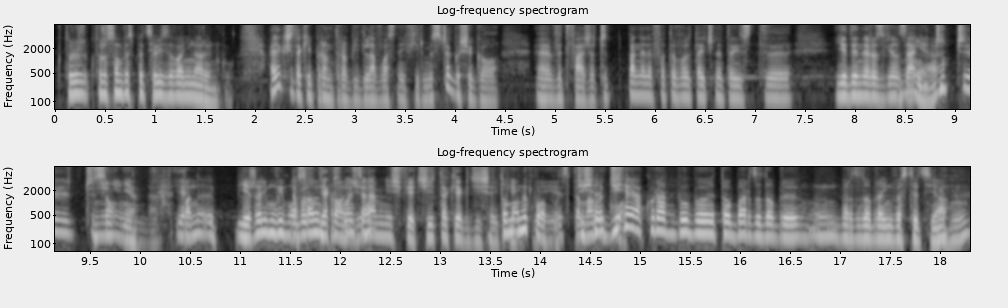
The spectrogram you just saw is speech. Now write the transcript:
którzy, którzy są wyspecjalizowani na rynku. A jak się taki prąd robi dla własnej firmy? Z czego się go e, wytwarza? Czy panele fotowoltaiczne to jest e, jedyne rozwiązanie, nie. czy, czy, czy nie, są nie, nie. inne? Pan, jeżeli mówimy no o samym jak prądzie... Jak słońce nam nie świeci, tak jak dzisiaj To mamy kłopot. Jest, to dzisiaj, mamy kłopot. dzisiaj akurat byłby to bardzo, dobry, bardzo dobra inwestycja, mhm.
